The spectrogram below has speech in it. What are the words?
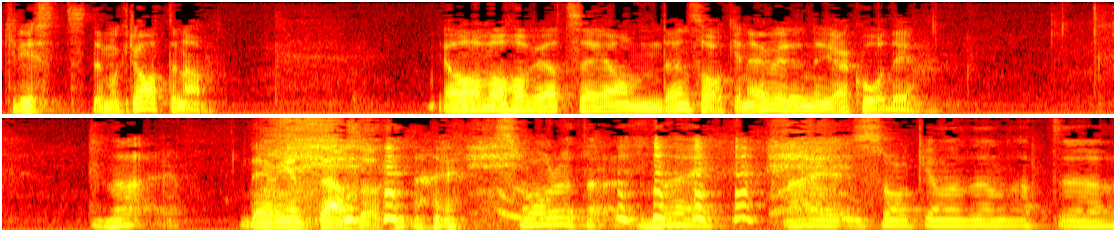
Kristdemokraterna? Ja, mm. vad har vi att säga om den saken? Är vi det nya KD? Nej. Det är vi inte alltså. Svaret är nej. Nej, saken är den att uh,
